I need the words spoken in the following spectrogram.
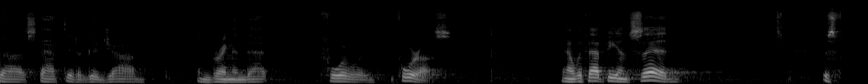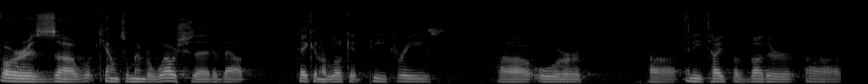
uh, staff did a good job in bringing that forward for us. Now, with that being said, as far as uh, what Councilmember Welsh said about taking a look at P3s uh, or uh, any type of other uh,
